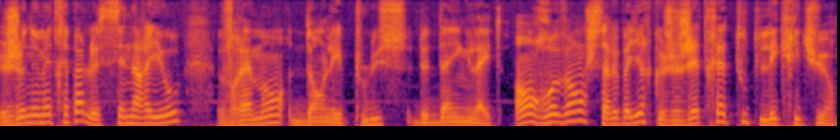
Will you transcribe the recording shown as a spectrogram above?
je ne mettrai pas le scénario vraiment dans les plus de Dying Light. En revanche, ça ne veut pas dire que je jetterai toute l'écriture.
